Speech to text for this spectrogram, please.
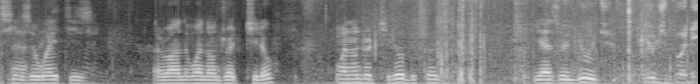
think the weight is around 100 kilo. 100 kilo because he has a huge, huge body.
